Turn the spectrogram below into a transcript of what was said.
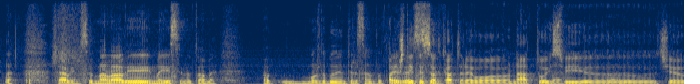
Šalim se malo, ali ima istina tome. Pa možda bude interesantno. Ali štite sad Katar, evo NATO i svi e, će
